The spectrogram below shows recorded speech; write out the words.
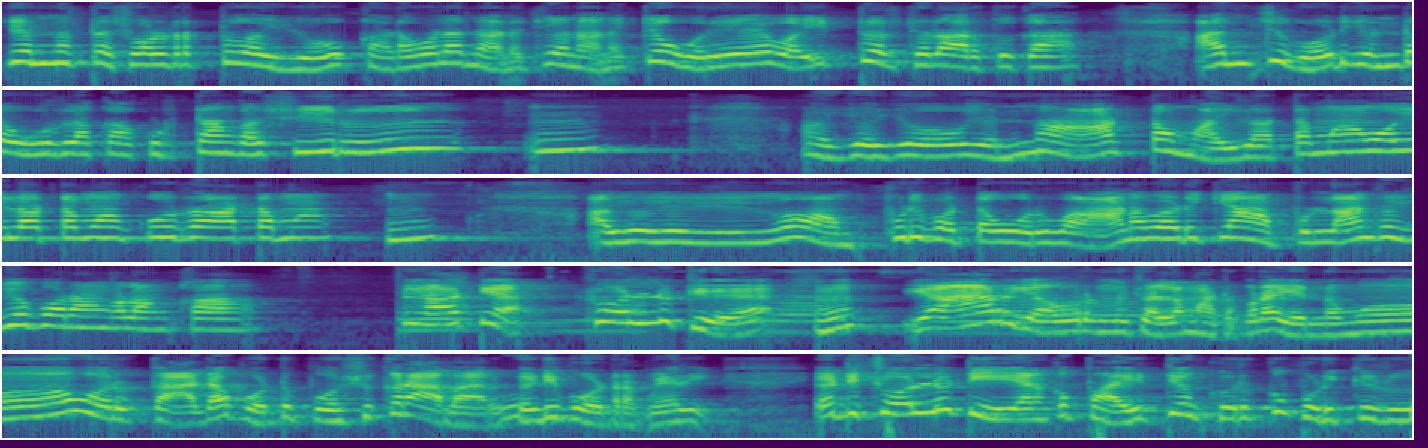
என்னத்த சொல்கிறது ஐயோ கடவுளை நினைக்க நினைக்க ஒரே வயிற்றுச்சலாக இருக்குக்கா. அஞ்சு கோடி எந்த ஊர்லக்கா கொடுத்தாங்க சீரு? ம்? ஐயோ என்ன ஆட்டம்? மயிலாட்டமா ஒயிலாட்டமா கூற ஆட்டமா ம்? ஐயோ அப்படிப்பட்ட ஒரு வானவடிக்கை அப்படிலாம் செய்ய போகிறாங்களாங்க்கா யாட்டியா சொல்லுட்டியே யார் எவருன்னு சொல்ல மாட்டேங்கிறா என்னமோ ஒரு கடை போட்டு பொசுக்கிறா அவ வெடி போடுற மாதிரி. ஏட்டி சொல்லுட்டி எனக்கு பைத்தியம் கிறுக்கு பிடிக்குது.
